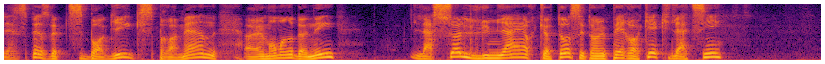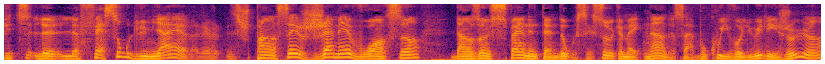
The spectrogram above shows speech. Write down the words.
l'espèce de petit buggy qui se promène, à un moment donné, la seule lumière que t'as, c'est un perroquet qui la tient. Puis tu- le, le faisceau de lumière, je pensais jamais voir ça dans un Super Nintendo. C'est sûr que maintenant, là, ça a beaucoup évolué les jeux. hein.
